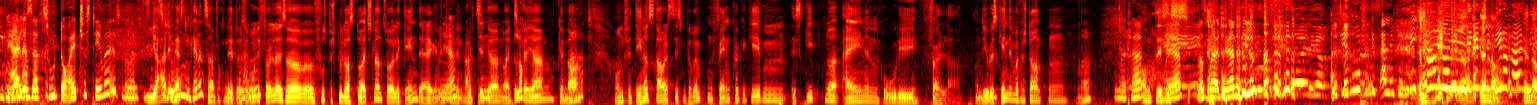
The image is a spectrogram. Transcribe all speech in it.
Die Weil es ein zu deutsches Thema ist? Oder was? Ja, die jung. meisten kennen es einfach nicht. Also Rudi Völler ist ein Fußballspieler aus Deutschland, so eine Legende eigentlich Ja, in den mit den 80er, 90er Locken, Jahren. Genau. Bart. Und für den hat es damals diesen berühmten Fanchor gegeben, es gibt nur einen Rudi Völler. Und ich habe als Kind immer verstanden, ne? Na klar. und das ja, ist was man halt hören will. und die rufen das alle für mich. ja, genau, genau,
